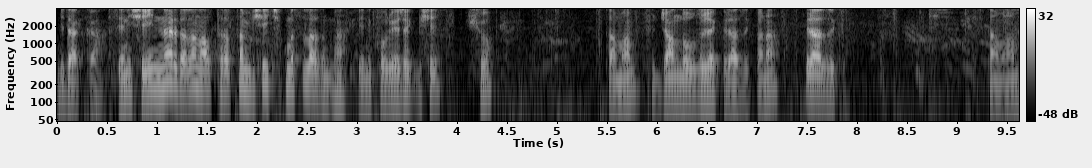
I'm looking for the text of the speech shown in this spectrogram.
Bir dakika. Senin şeyin nerede lan? Alt taraftan bir şey çıkması lazım. Hah, beni koruyacak bir şey. Şu. Tamam. Şu can dolduracak birazcık bana. Birazcık. Tamam.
